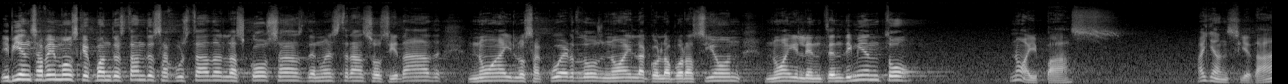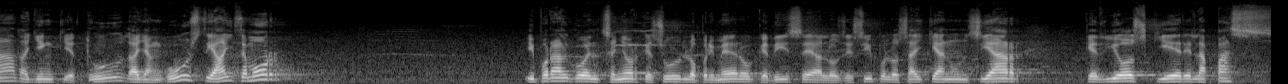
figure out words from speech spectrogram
Y bien sabemos que cuando están desajustadas las cosas de nuestra sociedad, no hay los acuerdos, no hay la colaboración, no hay el entendimiento, no hay paz. Hay ansiedad, hay inquietud, hay angustia, hay temor. Y por algo el Señor Jesús lo primero que dice a los discípulos, hay que anunciar que Dios quiere la paz.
